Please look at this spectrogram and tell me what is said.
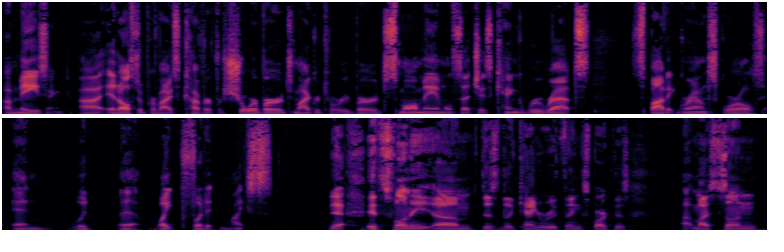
amazing. Uh, it also provides cover for shorebirds, migratory birds, small mammals such as kangaroo rats, spotted ground squirrels, and wood uh, white-footed mice. Yeah, it's funny. Um, does the kangaroo thing spark this? Uh, my son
